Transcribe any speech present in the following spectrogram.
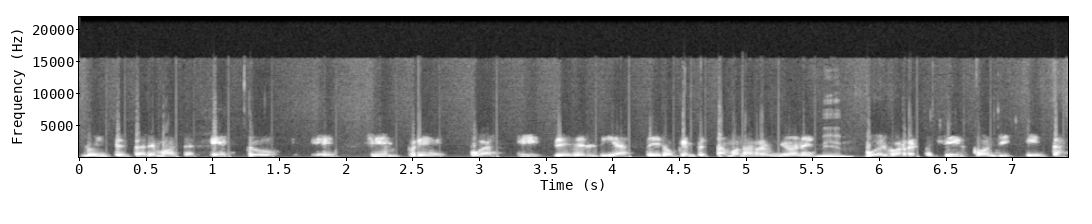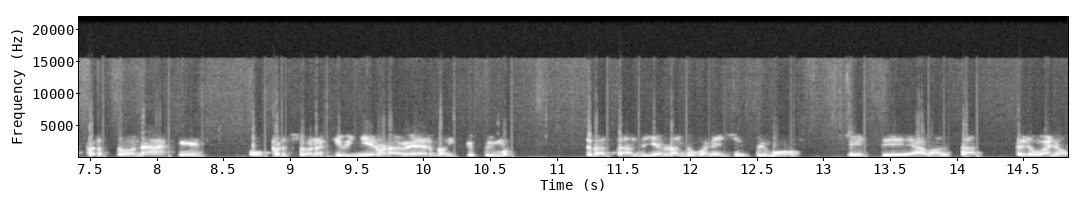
lo intentaremos hacer. Esto es, siempre fue así desde el día cero que empezamos las reuniones. Vuelvo a repetir, con distintas personajes o personas que vinieron a vernos y que fuimos tratando y hablando con ellos y fuimos este, avanzando. Pero bueno,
